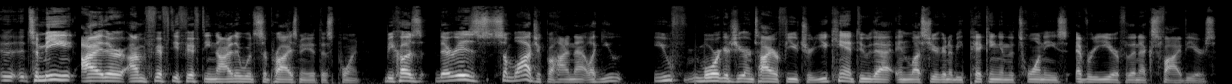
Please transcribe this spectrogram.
Uh, to me, either I'm 50-50, neither would surprise me at this point because there is some logic behind that. Like you you mortgage your entire future. You can't do that unless you're going to be picking in the 20s every year for the next 5 years,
